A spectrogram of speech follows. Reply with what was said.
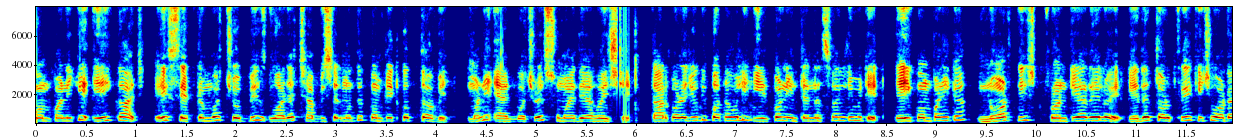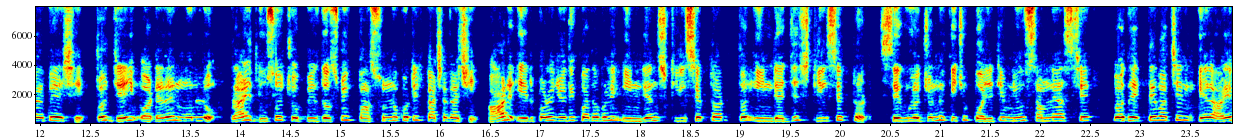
কোম্পানিকে এই কাজ এই সেপ্টেম্বর চব্বিশ দু হাজার ছাব্বিশের মধ্যে কমপ্লিট করতে হবে। মানে এক বছরের সময় দেওয়া হয়েছে। তারপরে যদি কথা বলি ইরকন ইন্টারন্যাশনাল লিমিটেড, এই কোম্পানিটা নর্থ ইস্ট ফ্রন্টিয়ার রেলওয়ে এদের তরফ থেকে কিছু অর্ডার পেয়েছে। তো যেই অর্ডারের মূল্য প্রায় দুশো চব্বিশ দশমিক পাঁচ শূন্য কোটির কাছাকাছি। আর এরপরে যদি কথা বলি ইন্ডিয়ান স্টিল সেক্টর তো ইন্ডিয়ার যে স্টিল সেক্টর সেগুলোর জন্য কিছু পজিটিভ নিউজ সামনে আসছে। তো দেখতে পাচ্ছেন, এর আগে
